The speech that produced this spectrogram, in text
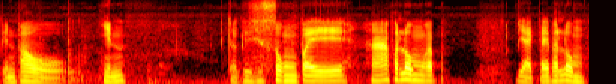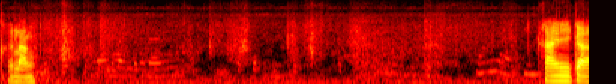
เป็นเผาหินจากที่ส่งไปหาพัดลมครับแยากไปพัดลมข้างหลังคายนี้ก็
